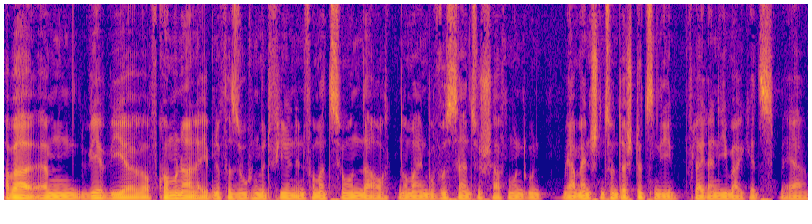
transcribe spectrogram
Aber ähm, wir, wir auf kommunaler Ebene versuchen mit vielen Informationen da auch nochmal ein Bewusstsein zu schaffen und, und ja, Menschen zu unterstützen, die vielleicht ein E-Bike jetzt eher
